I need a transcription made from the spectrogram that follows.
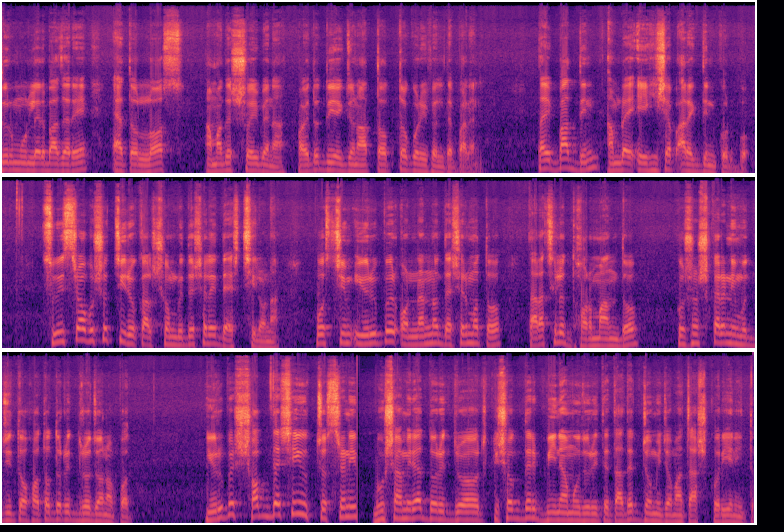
দুর্মূল্যের বাজারে এত লস আমাদের সইবে না, হয়তো দুই একজন আত্মহত্যা করে ফেলতে পারেন। তাই বাদ দিন, আমরা এই হিসাব আরেকদিন করব। সুইসরা অবশ্য চিরকাল সমৃদ্ধশালী দেশ ছিল না। পশ্চিম ইউরোপের অন্যান্য দেশের মতো তারা ছিল ধর্মান্ধ, কুসংস্কারে নিমজ্জিত, হতদরিদ্র জনপদ। ইউরোপের সব দেশেই উচ্চশ্রেণীর ভূস্বামীরা দরিদ্র কৃষকদের বিনা মজুরিতে তাদের জমি জমা চাষ করিয়ে নিত।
